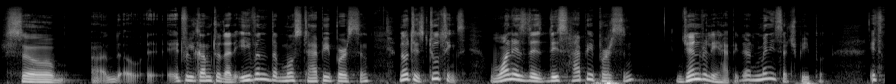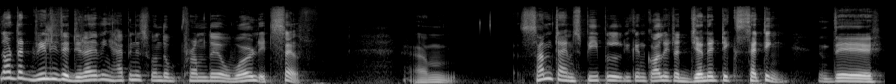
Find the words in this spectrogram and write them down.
So, uh, it will come to that. Even the most happy person, notice two things. One is that this happy person, generally happy, there are many such people. It's not that really they're deriving happiness from the, from the world itself. Um, sometimes people, you can call it a genetic setting. They,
